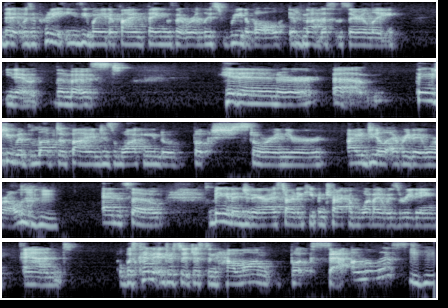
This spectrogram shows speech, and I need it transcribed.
that it was a pretty easy way to find things that were at least readable, if not necessarily you know, the most hidden or um, things you would love to find just walking into a bookstore in your ideal everyday world. Mm-hmm. And so, being an engineer, I started keeping track of what I was reading and was kind of interested just in how long books sat on the list. Mm-hmm.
